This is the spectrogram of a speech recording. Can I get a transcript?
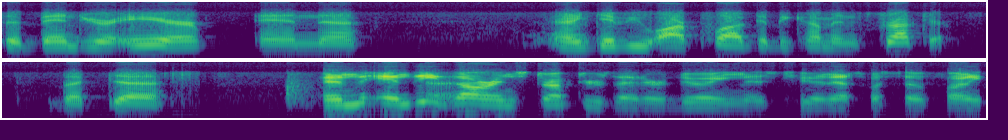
to bend your ear and uh, and give you our plug to become an instructor. But uh, and and these are instructors that are doing this too, and that's what's so funny.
